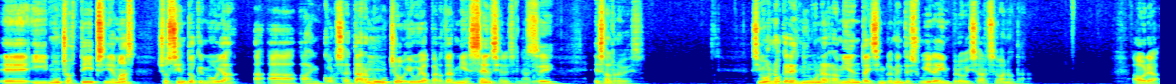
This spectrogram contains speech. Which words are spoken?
eh, y muchos tips y demás, yo siento que me voy a, a- a- a encorsetar mucho y voy a perder mi esencia en el escenario. Sí. Es al revés. Si vos no querés ninguna herramienta y simplemente subir a improvisar, se va a notar. Ahora,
